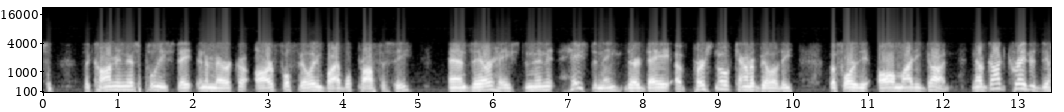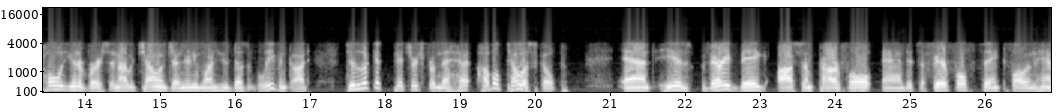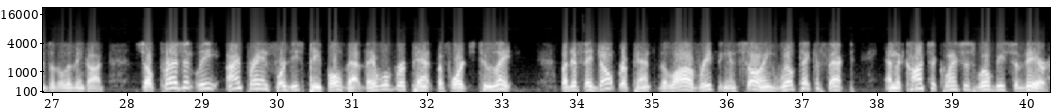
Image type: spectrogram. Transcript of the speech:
the communist police state in America are fulfilling Bible prophecy, and they are hastening, hastening their day of personal accountability before the Almighty God. Now, God created the whole universe, and I would challenge anyone who doesn't believe in God to look at pictures from the Hubble telescope. And he is very big, awesome, powerful, and it's a fearful thing to fall in the hands of the living God. So presently, I'm praying for these people that they will repent before it's too late. But if they don't repent, the law of reaping and sowing will take effect, and the consequences will be severe.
